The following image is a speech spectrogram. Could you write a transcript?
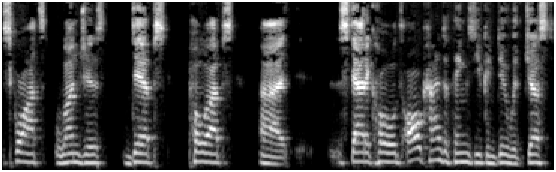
squats, lunges, dips, pull ups, uh, static holds, all kinds of things you can do with just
